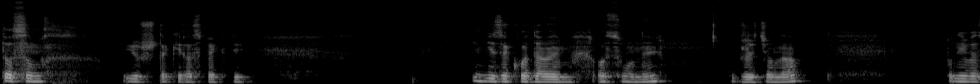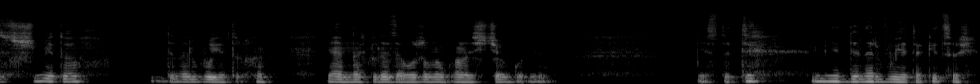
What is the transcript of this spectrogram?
to są już takie aspekty. Nie zakładałem osłony wrzeciona, ponieważ mnie to denerwuje trochę. Miałem na chwilę założoną, ale ściągłem ją. Niestety mnie denerwuje takie coś.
